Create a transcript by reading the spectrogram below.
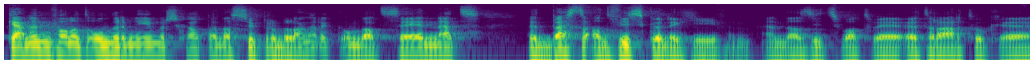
kennen van het ondernemerschap. En dat is superbelangrijk, omdat zij net het beste advies kunnen geven. En dat is iets wat wij uiteraard ook uh,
